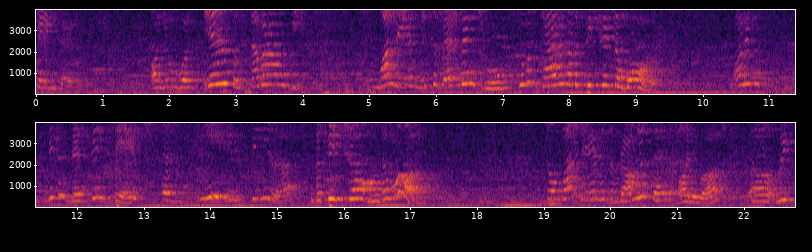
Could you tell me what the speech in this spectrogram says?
fainted. Oliver was ill for several weeks. One day, in Mr. Bedwin's room, he was staring at a picture in the wall. Oliver, Mrs. Bedwin says that he is similar to the picture on the wall. So one day, Mr. Brownlow sent Oliver uh, with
